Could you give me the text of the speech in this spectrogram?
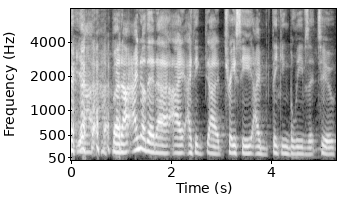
yeah, but uh, I know that uh, I, I think uh, Tracy, I'm thinking, believes it too.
